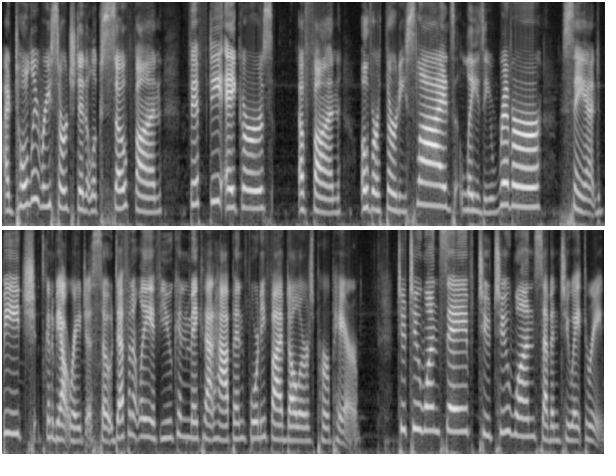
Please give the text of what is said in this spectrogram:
I totally researched it. It looks so fun. 50 acres of fun, over 30 slides, lazy river, sand beach. It's going to be outrageous. So definitely if you can make that happen, $45 per pair. 221 save 221 7283.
